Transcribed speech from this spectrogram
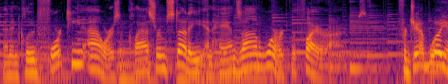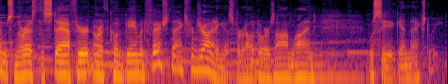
and include 14 hours of classroom study and hands-on work with firearms. For Jeb Williams and the rest of the staff here at North Dakota Game and Fish, thanks for joining us for Outdoors Online. We'll see you again next week.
